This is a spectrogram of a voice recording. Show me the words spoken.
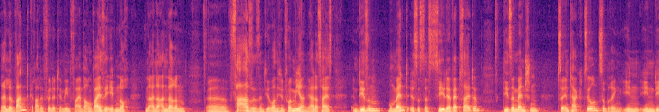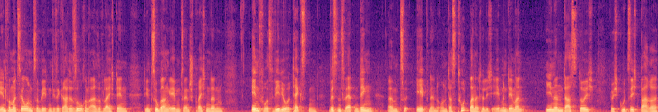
relevant gerade für eine Terminvereinbarung, weil sie eben noch in einer anderen äh, Phase sind. Die wollen sich informieren. Ja? Das heißt, in diesem Moment ist es das Ziel der Webseite, diese Menschen zur Interaktion zu bringen, ihnen, ihnen die Informationen zu bieten, die sie gerade suchen. Also vielleicht den, den Zugang eben zu entsprechenden Infos, Video, Texten, wissenswerten Dingen ähm, zu ebnen. Und das tut man natürlich eben, indem man ihnen das durch, durch gut sichtbare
